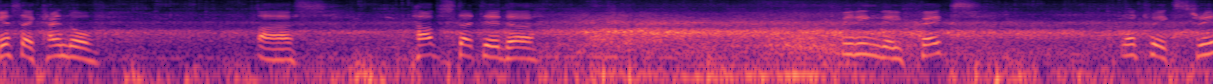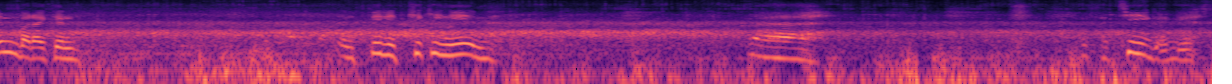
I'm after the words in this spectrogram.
Guess I kind of uh, have started uh, feeling the effects. Not too extreme, but I can and feel it kicking in. Ah, fatigue, I guess.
